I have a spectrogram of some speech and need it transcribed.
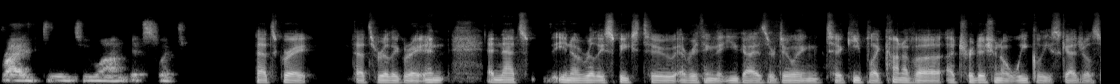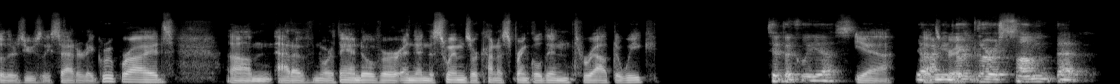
ride through to um, Ipswich. That's great. That's really great, and and that's you know really speaks to everything that you guys are doing to keep like kind of a, a traditional weekly schedule. So there's usually Saturday group rides um, out of North Andover, and then the swims are kind of sprinkled in throughout the week. Typically, yes. Yeah. Yeah. I mean, there, there are some that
